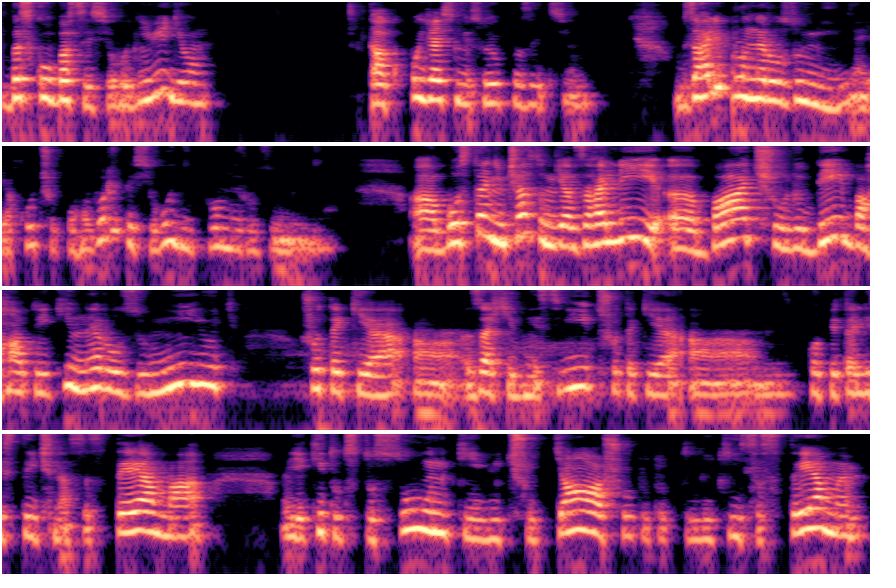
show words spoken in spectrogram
без ковбаси сьогодні відео. Так, пояснюю свою позицію. Взагалі про нерозуміння. Я хочу поговорити сьогодні про нерозуміння. Бо останнім часом я взагалі е, бачу людей багато, які не розуміють, що таке західний світ, що таке капіталістична система, які тут стосунки, відчуття, що тут, тут які системи.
